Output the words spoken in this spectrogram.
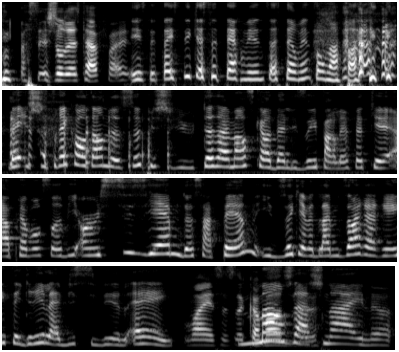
Ah, c'est le jour de ta fête. Et c'est ainsi que se termine, ça se termine sur ma fête. Ben, je suis très contente de ça, puis je suis totalement scandalisée par le fait qu'après avoir servi un sixième de sa peine, il disait qu'il avait de la misère à réintégrer la vie civile. Hey! Ouais, c'est ça. Comment Mange la chenille, là!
